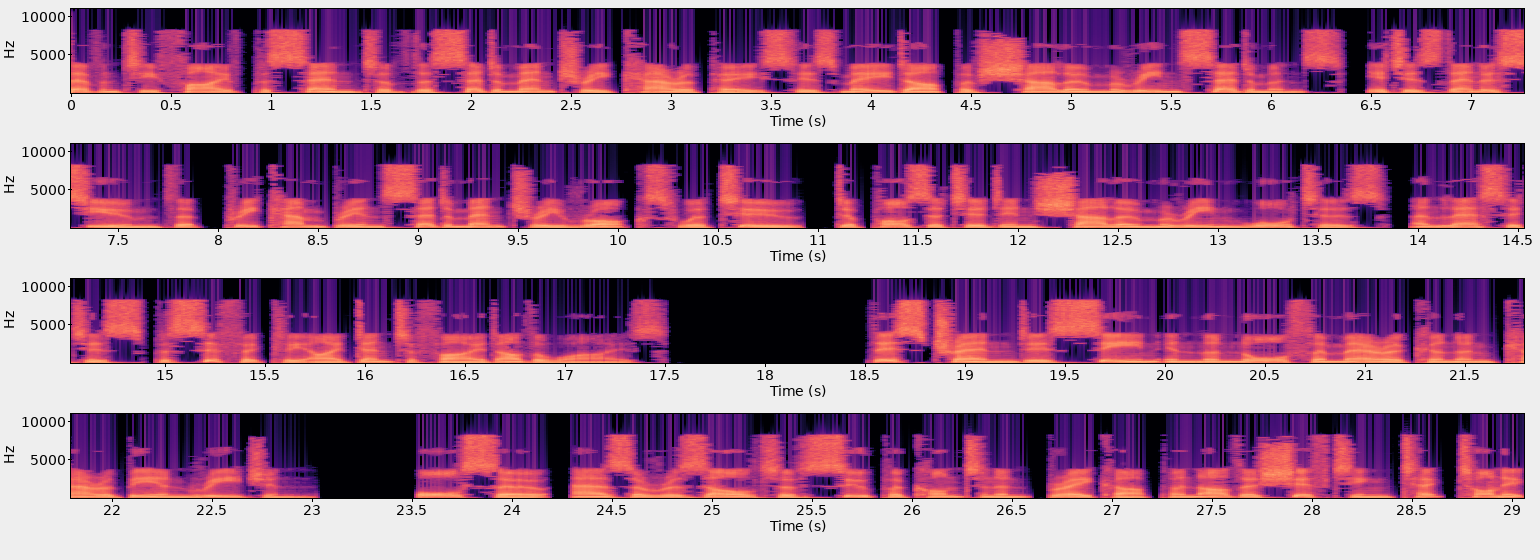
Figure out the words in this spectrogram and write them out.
75% of the sedimentary carapace is made up of shallow marine sediments, it is then assumed that Precambrian sedimentary rocks were too, deposited in shallow marine waters, unless it is specifically identified otherwise. This trend is seen in the North American and Caribbean region. Also, as a result of supercontinent breakup and other shifting tectonic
